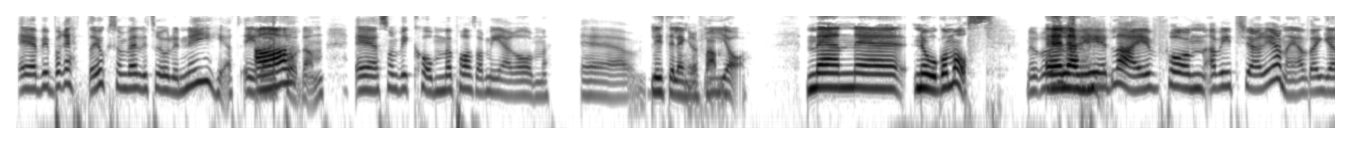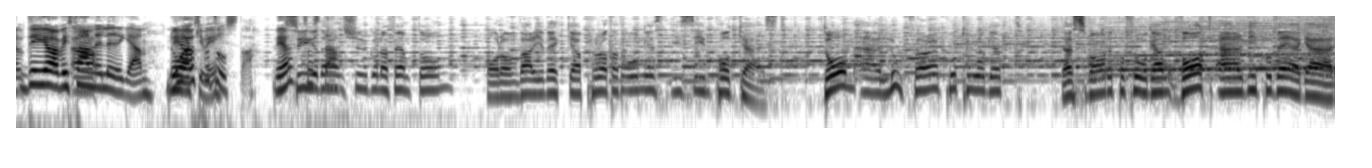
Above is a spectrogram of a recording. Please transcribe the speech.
Eh, vi berättar ju också en väldigt rolig nyhet i den här Ja. podden eh, som vi kommer prata mer om. Eh, Lite längre fram. ja. Men eh, nog om oss. Nu rullar Eller- vi live från Avicii Arena helt enkelt. Det gör vi Ja. sannerligen. Nu vi hörs åker på vi. torsdag. Vi hörs på Sedan torsdag. 2015 har de varje vecka pratat ångest i sin podcast. De är lokförare på tåget där svaret på frågan vart är vi på väg är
